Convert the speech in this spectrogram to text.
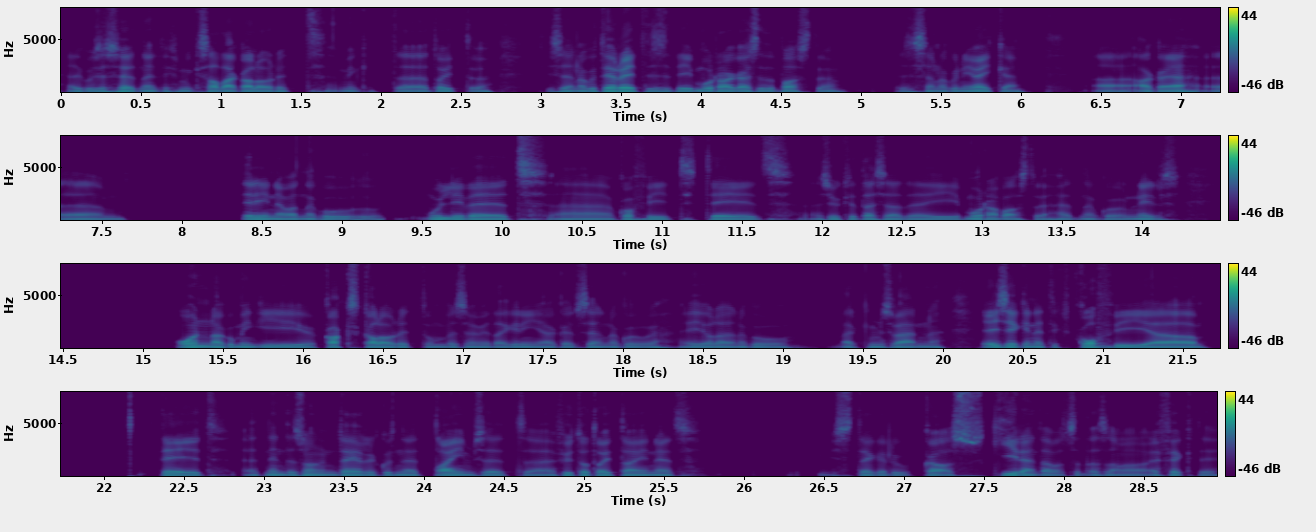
et kui sa sööd näiteks mingi sada kalorit mingit äh, toitu, siis see nagu teoreetiliselt ei murra ka seda paastu, sest see on nagu nii väike. Äh, aga jah äh,, erinevad nagu mulliveed kohvid, teed, niisugused asjad ei murra paastu jah, et nagu neil on nagu mingi kaks kalorit umbes või midagi nii, aga see nagu ei ole nagu märkimisväärne. ja isegi näiteks kohvi ja äh, teed, et nendes on tegelikult need taimsed äh, fütotoitained, mis tegelikult ka kiirendavad sedasama efekti,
